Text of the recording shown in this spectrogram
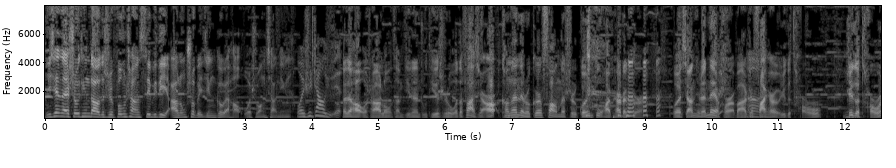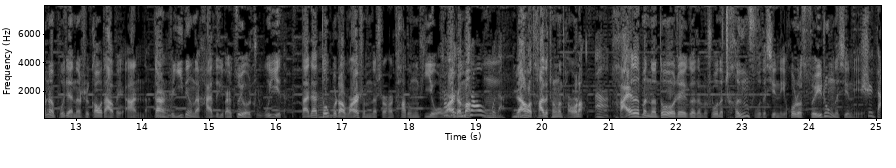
你现在收听到的是风尚 CBD，阿龙说北京。各位好，我是王小宁，我是赵宇。大家好，我是阿龙。咱们今天主题是我的发小。刚才那首歌放的是关于动画片的歌，我想起来那会儿吧，这发小有一个头儿。这个头呢，不见得是高大伟岸的，但是一定在孩子里边最有主意的。大家都不知道玩什么的时候，他总能提议我玩什么，招呼的，然后他就成了头了。啊，孩子们呢都有这个怎么说呢？臣服的心理或者随众的心理。是的，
